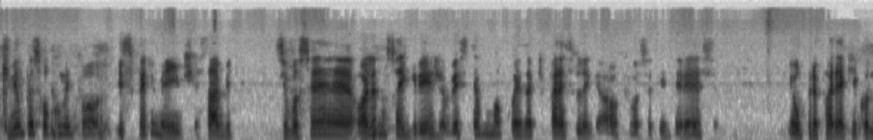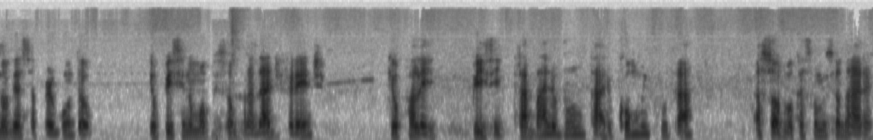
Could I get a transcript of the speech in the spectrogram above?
que nem o pessoal comentou, experimente, sabe? Se você olha na sua igreja, vê se tem alguma coisa que parece legal, que você tem interesse. Eu preparei aqui, quando eu vi essa pergunta, eu, eu pensei numa opção para dar diferente, que eu falei, pensei, trabalho voluntário, como encontrar a sua vocação missionária.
